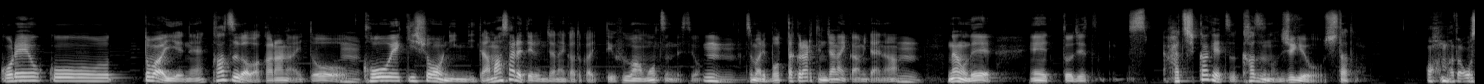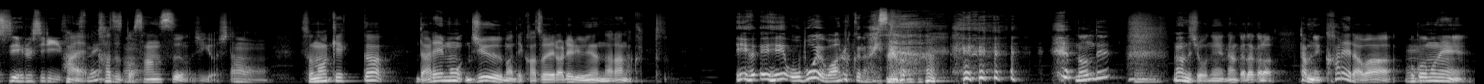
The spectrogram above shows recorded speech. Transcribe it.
これをこうとはいえね数がわからないと、うん公益商人に騙されてるんじゃないかとかっていう不安を持つんですよ。うんうん。つまりぼったくられてんじゃないかみたいな。うんなので、えーっと実8ヶ月数の授業をしたと、あまた教えるシリーズはい、ですね。数と算数の授業をしたと、うんその結果誰も10まで数えられるようにはならなかったと。えええ覚え悪くないですか？なんで、なんでしょうね。なんかだから多分ね彼らはうんここもね、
